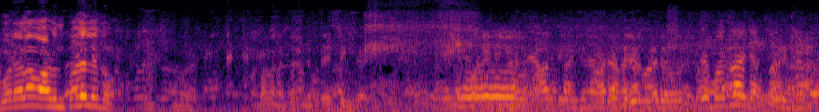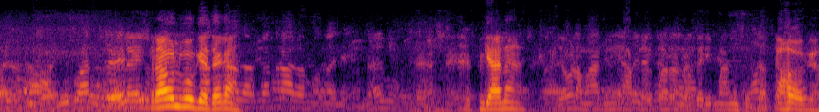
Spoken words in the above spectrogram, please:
घोड्याला वाढून पडेल तो. राहुल भाऊ घेता का? घ्या ना. हो का?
